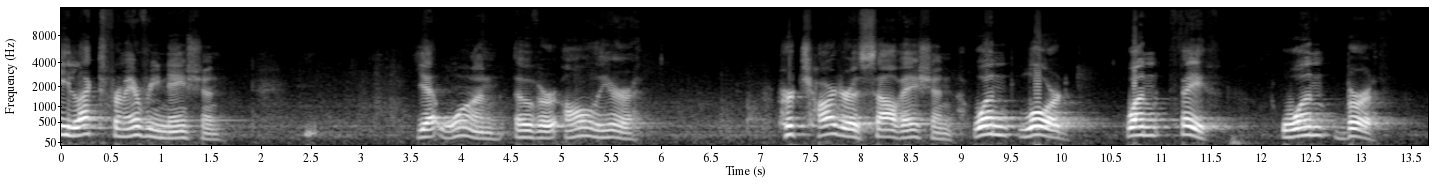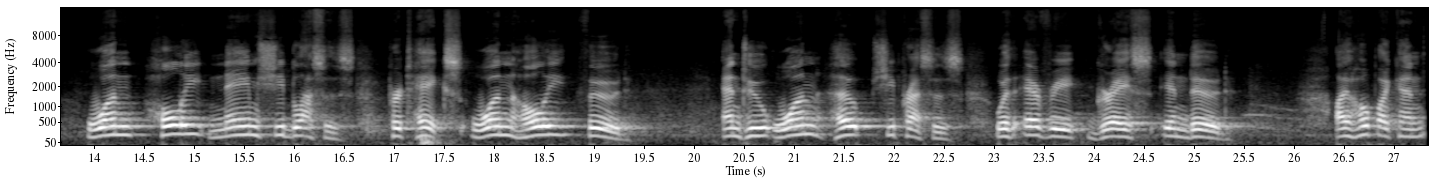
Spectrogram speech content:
Elect from every nation, yet one over all the earth. Her charter is salvation, one Lord, one faith, one birth, one holy name she blesses, partakes one holy food, and to one hope she presses with every grace endued. I hope I can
